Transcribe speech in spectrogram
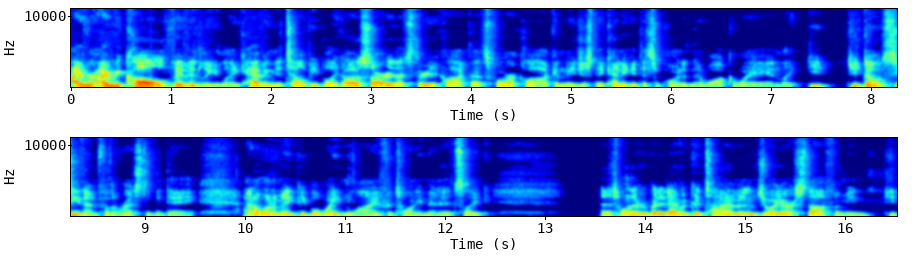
I, re- I recall vividly like having to tell people like oh sorry that's three o'clock that's four o'clock and they just they kind of get disappointed and they walk away and like you you don't see them for the rest of the day. I don't want to make people wait in line for 20 minutes like i just want everybody to have a good time and enjoy our stuff. I mean you,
